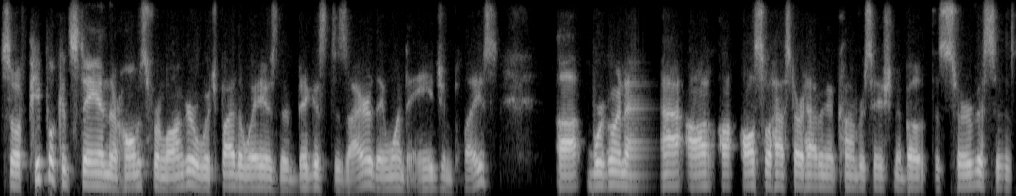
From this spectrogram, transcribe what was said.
So if people could stay in their homes for longer, which by the way is their biggest desire, they want to age in place. Uh, we're going to also have start having a conversation about the services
